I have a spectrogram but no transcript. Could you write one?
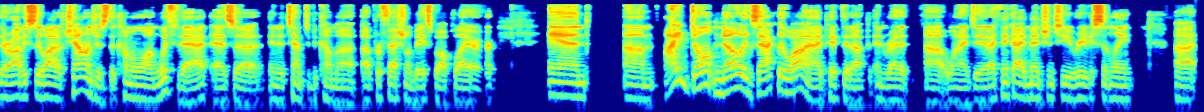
there are obviously a lot of challenges that come along with that as a, an attempt to become a, a professional baseball player. And um, I don't know exactly why I picked it up and read it uh, when I did. I think I had mentioned to you recently. Uh,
